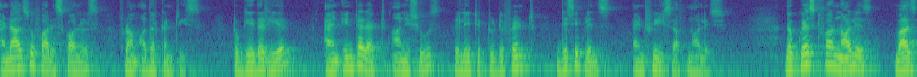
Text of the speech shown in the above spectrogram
and also for scholars from other countries to gather here and interact on issues related to different disciplines and fields of knowledge. The quest for knowledge was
